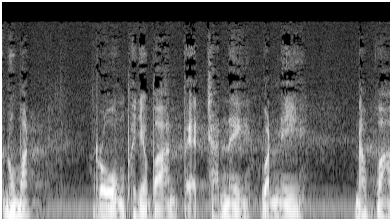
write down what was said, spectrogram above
อนุมัติ โรงพยาบาลแปดชั้นในวันนี้ นับว่า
